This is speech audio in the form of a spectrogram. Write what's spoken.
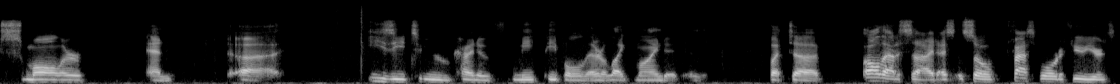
smaller and uh, easy to kind of meet people that are like-minded. And but uh, all that aside, I, so fast forward a few years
